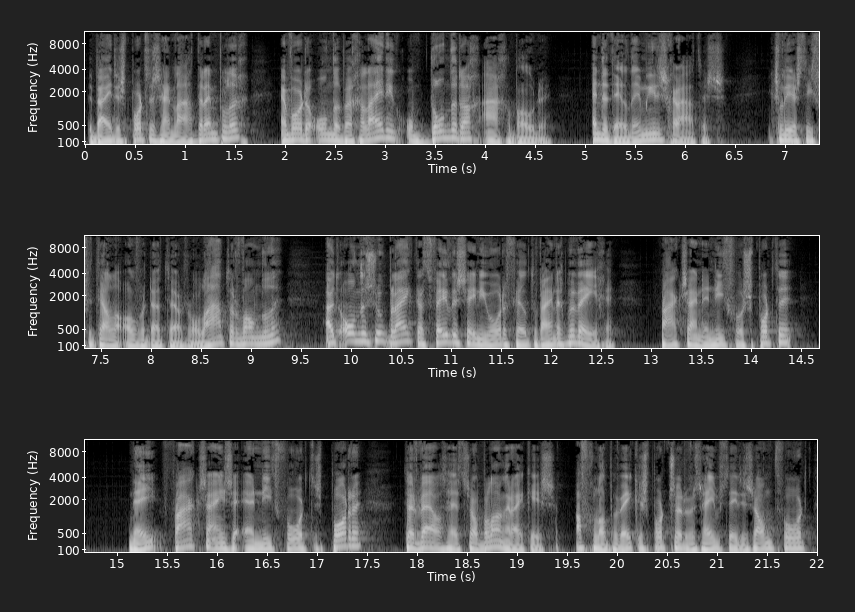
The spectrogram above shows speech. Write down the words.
De beide sporten zijn laagdrempelig... en worden onder begeleiding op donderdag aangeboden. En de deelneming is gratis. Ik zal eerst iets vertellen over dat eh, rollator wandelen. Uit onderzoek blijkt dat vele senioren veel te weinig bewegen. Vaak zijn er niet voor sporten Nee, vaak zijn ze er niet voor te sporren... terwijl het zo belangrijk is. Afgelopen week is Sportservice Heemstede Zandvoort...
